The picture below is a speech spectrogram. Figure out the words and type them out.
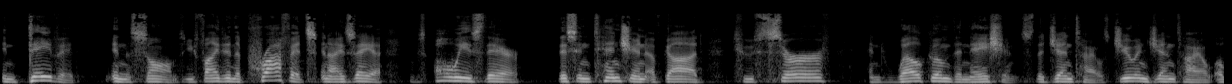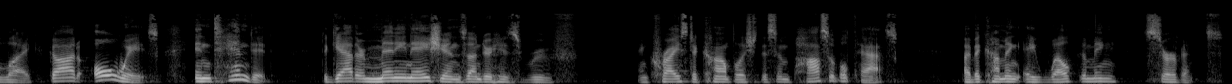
in David in the Psalms. You find it in the prophets in Isaiah. It was always there. This intention of God to serve and welcome the nations, the Gentiles, Jew and Gentile alike. God always intended to gather many nations under his roof. And Christ accomplished this impossible task by becoming a welcoming servant.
